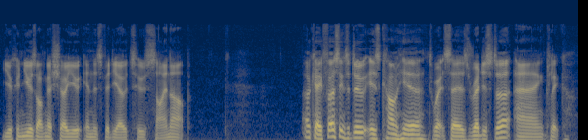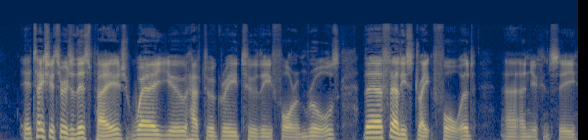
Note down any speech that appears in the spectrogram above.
you can use what I'm going to show you in this video to sign up. Okay, first thing to do is come here to where it says register and click. It takes you through to this page where you have to agree to the forum rules. They're fairly straightforward uh, and you can see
